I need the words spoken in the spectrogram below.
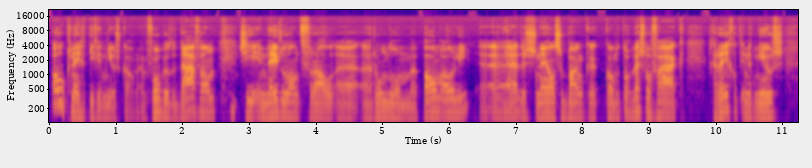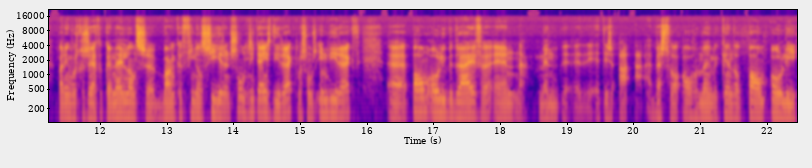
ook negatief in het nieuws komen. En voorbeelden daarvan zie je in Nederland vooral uh, rondom uh, palmolie. Uh, ja. Dus Nederlandse banken komen toch best wel vaak geregeld in het nieuws waarin wordt gezegd: oké, Nederlandse banken financieren soms niet eens direct, maar soms indirect uh, palmoliebedrijven. En nou, men, uh, het is best wel algemeen bekend dat palmolie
